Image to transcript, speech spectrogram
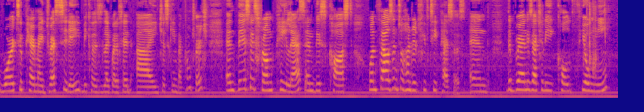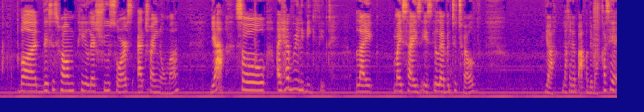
wore to pair my dress today because like what I've said I just came back from church. And this is from Payless and this cost 1,250 pesos. And the brand is actually called Fioni but this is from Payless Shoe Source at Trinoma. Yeah so I have really big feet. Like my size is 11 to 12 yeah, laki ng pa ako, 'di ba? Kasi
